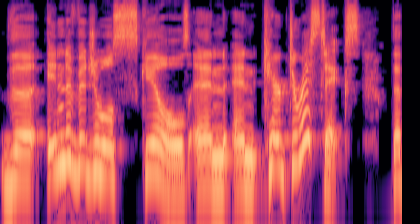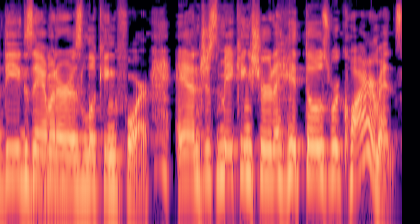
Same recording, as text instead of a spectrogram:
the individual skills and, and characteristics that the examiner mm. is looking for and just making sure to hit those requirements.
